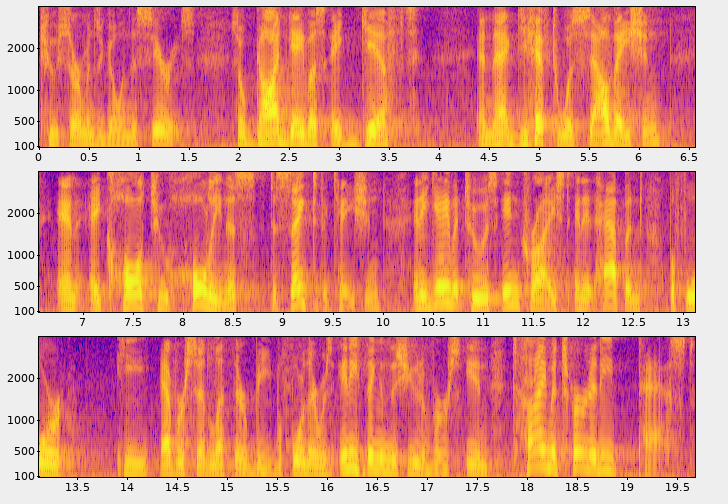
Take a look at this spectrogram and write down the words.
two sermons ago in this series. So God gave us a gift, and that gift was salvation and a call to holiness, to sanctification. And He gave it to us in Christ, and it happened before He ever said, Let there be, before there was anything in this universe in time, eternity past.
